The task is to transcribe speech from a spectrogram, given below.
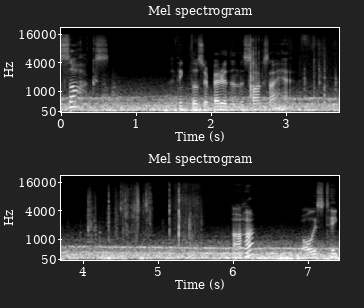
Socks. I think those are better than the socks I have. Uh huh. Always take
